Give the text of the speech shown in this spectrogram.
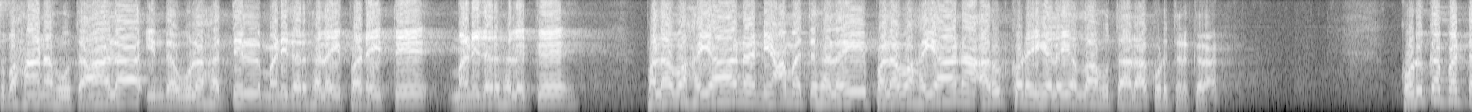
சுபஹானஹு இந்த உலகத்தில் மனிதர்களை படைத்து மனிதர்களுக்கு பல வகையான நியாமத்துகளை பல வகையான அருட்கொடைகளை அல்லாஹு தாலா கொடுத்திருக்கிறான். கொடுக்கப்பட்ட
